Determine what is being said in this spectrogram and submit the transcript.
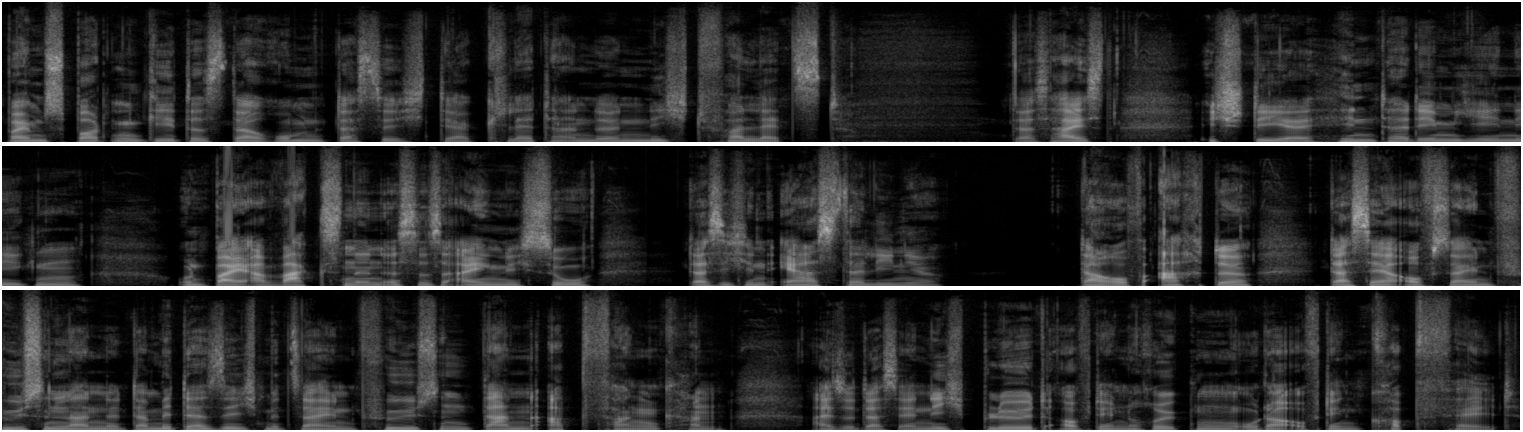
Beim Spotten geht es darum, dass sich der Kletternde nicht verletzt. Das heißt, ich stehe hinter demjenigen und bei Erwachsenen ist es eigentlich so, dass ich in erster Linie darauf achte, dass er auf seinen Füßen landet, damit er sich mit seinen Füßen dann abfangen kann. Also dass er nicht blöd auf den Rücken oder auf den Kopf fällt.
